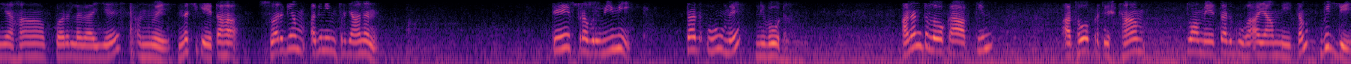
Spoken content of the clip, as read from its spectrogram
यहाँ पर लगाइए अन्वय नचकेता। स्वर्गम अग्निम प्रजानन। ते प्रब्रवीमी तद उ में निबोध अनंत लोकाप्तिम अथो प्रतिष्ठा त्वे तद गुहायाम नीतम विद्य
